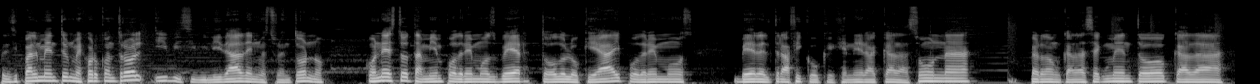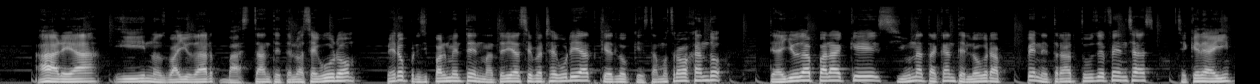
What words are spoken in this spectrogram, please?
principalmente un mejor control y visibilidad de nuestro entorno. Con esto también podremos ver todo lo que hay, podremos ver el tráfico que genera cada zona, perdón, cada segmento, cada área y nos va a ayudar bastante, te lo aseguro. Pero principalmente en materia de ciberseguridad, que es lo que estamos trabajando, te ayuda para que si un atacante logra penetrar tus defensas, se quede ahí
